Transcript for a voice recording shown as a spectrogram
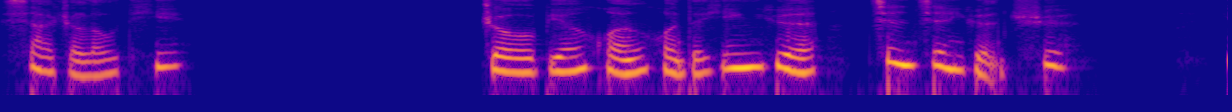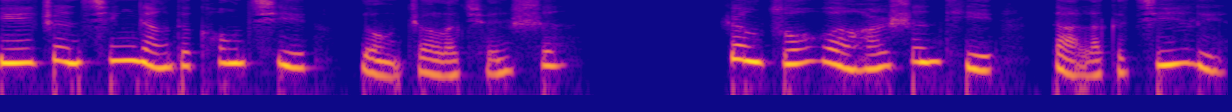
下着楼梯。周边缓缓的音乐渐渐远去，一阵清凉的空气笼罩了全身，让左婉儿身体打了个激灵，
